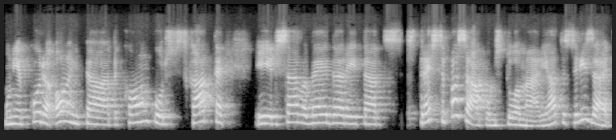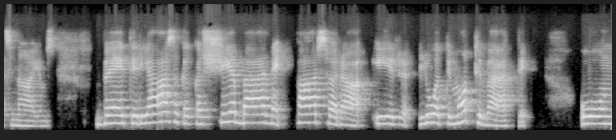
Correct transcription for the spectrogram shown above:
Un jebkura olimpiāda, konkursa skate ir sava veida arī tāds stresa pasākums, tomēr jā, tas ir izaicinājums. Bet ir jāsaka, ka šie bērni pārsvarā ir ļoti motivēti. Un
